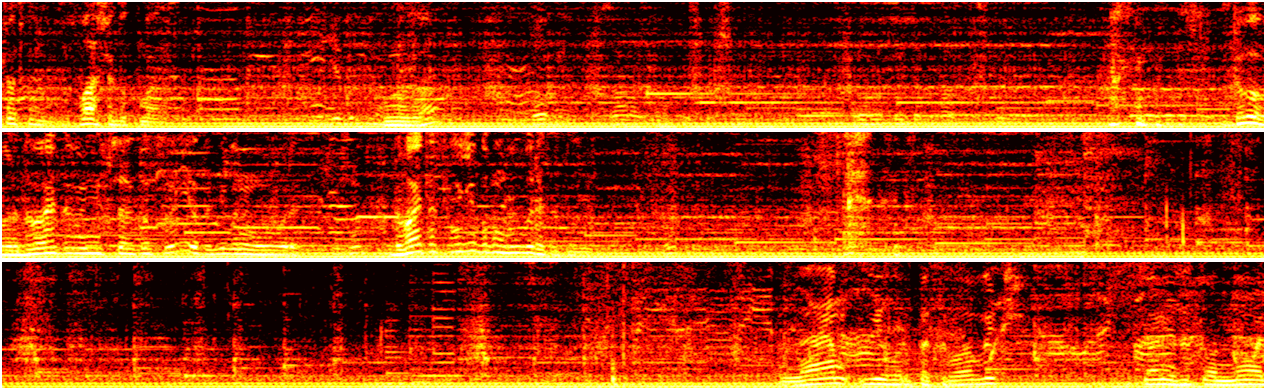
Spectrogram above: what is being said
Спочатку ваші документи. Є документи? Ну так. Добре, зараз нам. Приготуйте, будь ласка, свої. Добре, давайте мені спочатку свої, а тоді будемо говорити. Що, що? Давайте свої будемо говорити тоді. Лем Ігор Петрович. Сьогодні жетон 0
